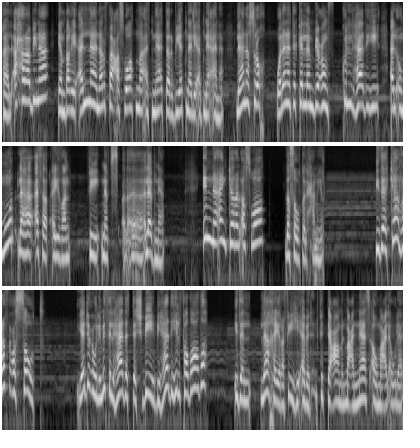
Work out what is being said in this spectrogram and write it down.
فالأحرى بنا ينبغي ألا نرفع أصواتنا أثناء تربيتنا لأبنائنا. لا نصرخ ولا نتكلم بعنف كل هذه الأمور لها أثر أيضا في نفس الأبناء. إن أنكر الأصوات لصوت الحمير. إذا كان رفع الصوت يدعو لمثل هذا التشبيه بهذه الفظاظة إذا لا خير فيه أبدا في التعامل مع الناس أو مع الأولاد.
